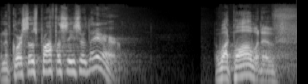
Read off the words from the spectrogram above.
And of course, those prophecies are there. What Paul would have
